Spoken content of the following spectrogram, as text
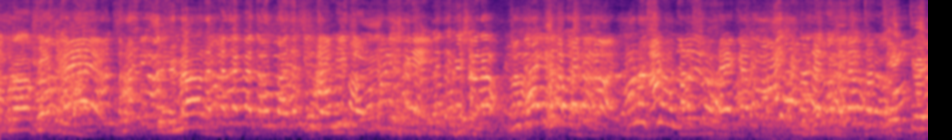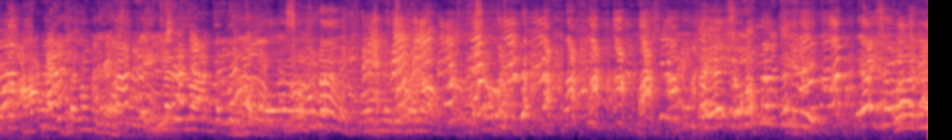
আমরা এইটাই তো হাঁটার খেলা মুখে এইটা হলো আগে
